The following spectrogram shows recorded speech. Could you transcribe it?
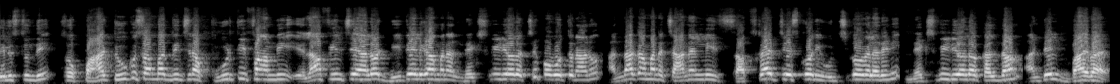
తెలుస్తుంది. సో పార్ట్ టూ కు సంబంధించిన పూర్తి ఫామ్ని ఎలా ఫిల్ చేయాలో డీటెయిల్గా మనం నెక్స్ట్ వీడియోలో చెప్పబోతున్నాను. అందాక మన ఛానల్ని సబ్స్క్రైబ్ చేసుకొని ఉంచుకోగలరని నెక్స్ట్ వీడియోలో కలుద్దాం. అంటే బాయ్ బాయ్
